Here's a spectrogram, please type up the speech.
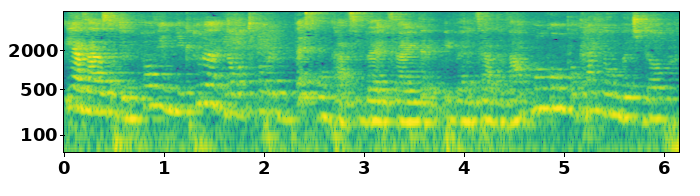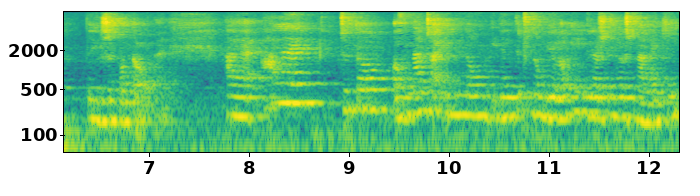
ja zaraz o tym powiem, niektóre nowotwory bez mutacji BRCA1 i BRCA2 mogą, potrafią być do tychże podobne. Ale czy to oznacza inną, identyczną biologię i wrażliwość na leki?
